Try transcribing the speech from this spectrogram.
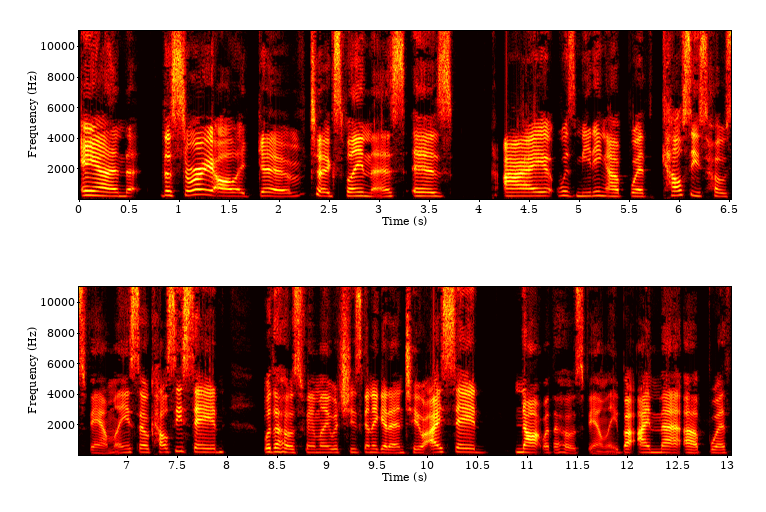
And the story I'll like give to explain this is I was meeting up with Kelsey's host family. So Kelsey stayed with a host family, which she's going to get into. I stayed not with a host family, but I met up with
